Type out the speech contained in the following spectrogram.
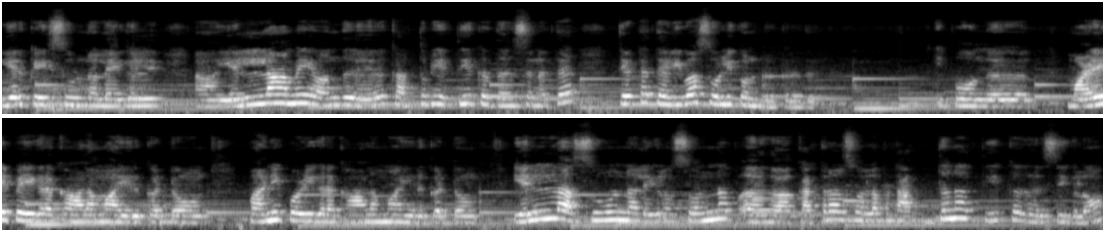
இயற்கை சூழ்நிலைகள் எல்லாமே வந்து கத்துடைய தீர்க்க தரிசனத்தை திட்ட தெளிவாக சொல்லி கொண்டிருக்கிறது இப்போ வந்து மழை பெய்கிற காலமா இருக்கட்டும் பனி பொழிகிற காலமா இருக்கட்டும் எல்லா சூழ்நிலைகளும் சொன்ன கத்தரால் சொல்லப்பட்ட அத்தனை தீர்க்கதரிசிகளும்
